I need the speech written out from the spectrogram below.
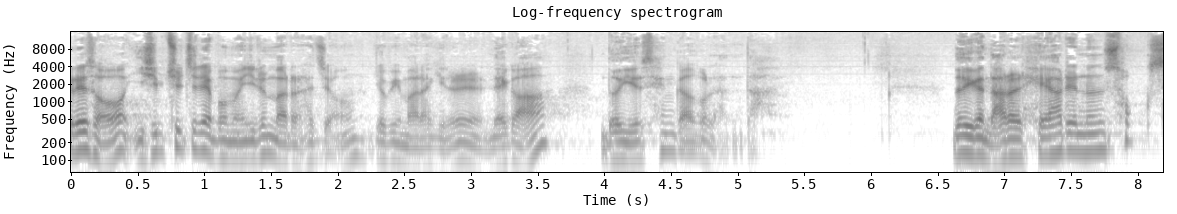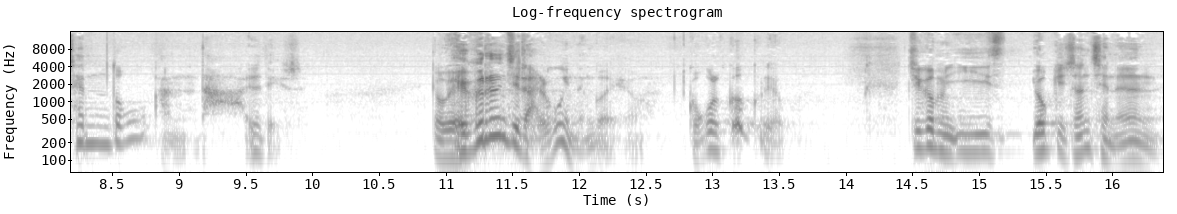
그래서 27절에 보면 이런 말을 하죠. 욥이 말하기를 내가 너희의 생각을 안다. 너희가 나를 해하려는 속셈도 안다. 이렇게 돼 있어요. 그러니까 왜 그런지를 알고 있는 거예요. 그걸 꺾으려고. 지금 이 욥기 전체는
